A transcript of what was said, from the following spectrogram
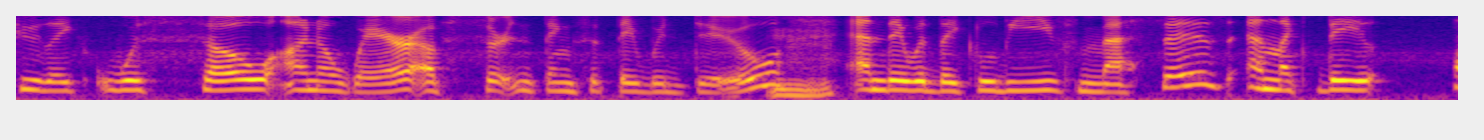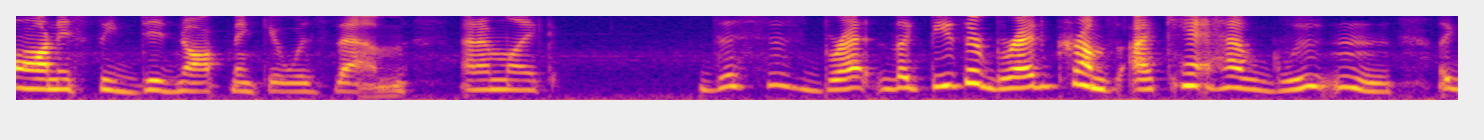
who like was so unaware of certain things that they would do, Mhm. and they would like leave messes, and like they honestly did not think it was them, and I'm like. This is bread. Like these are breadcrumbs. I can't have gluten. Like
